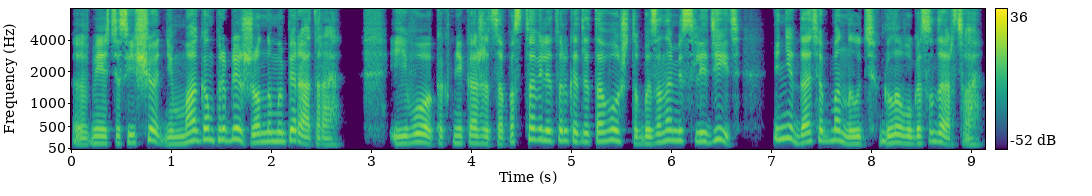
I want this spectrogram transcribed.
вместе с еще одним магом, приближенным Императора. И его, как мне кажется, поставили только для того, чтобы за нами следить и не дать обмануть главу государства.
